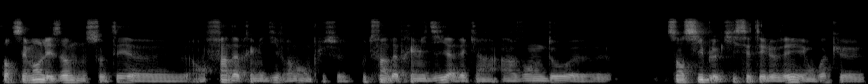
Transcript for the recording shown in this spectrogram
Forcément, les hommes ont sauté en fin d'après-midi, vraiment en plus toute fin d'après-midi, avec un, vent de dos sensible qui s'est élevé. Et on voit que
